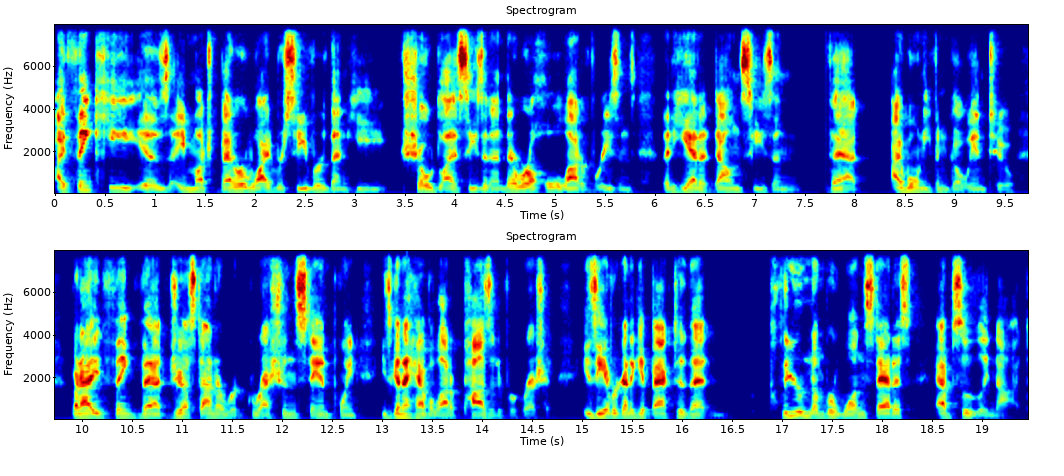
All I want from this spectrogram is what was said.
I think he is a much better wide receiver than he showed last season, and there were a whole lot of reasons that he had a down season that I won't even go into. But I think that just on a regression standpoint, he's going to have a lot of positive regression. Is he ever going to get back to that clear number one status? Absolutely not.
